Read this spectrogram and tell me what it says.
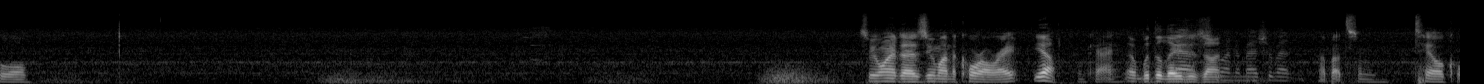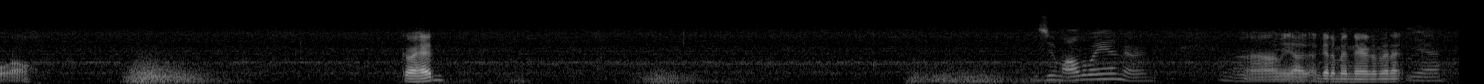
cool. So we wanted to zoom on the coral, right? Yeah. Okay. And with the lasers yeah, on. How about some tail coral? Go ahead. Zoom all the way in, or? Uh, I mean, I'll, I'll get them in there in a minute. Yeah.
